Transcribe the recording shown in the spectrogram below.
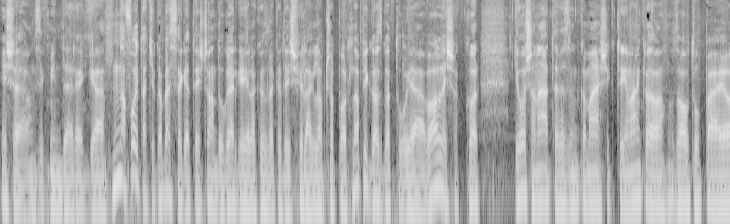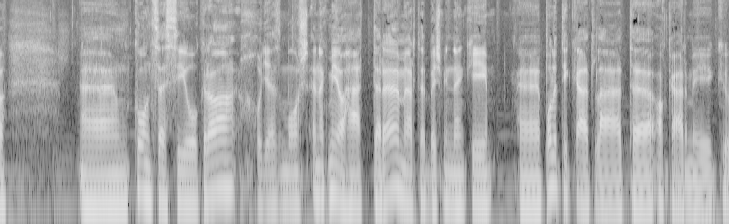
és elhangzik minden reggel. Na, folytatjuk a beszélgetést Andó Gergelyel, a Közlekedés Világ lapcsoport lapigazgatójával, és akkor gyorsan átevezünk a másik témánkra, az autópálya eh, koncesziókra, hogy ez most, ennek mi a háttere, mert ebbe is mindenki Eh, politikát lát, eh, akár még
